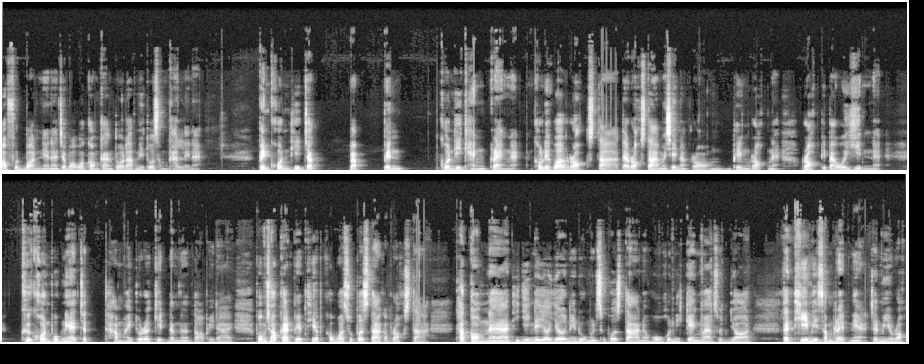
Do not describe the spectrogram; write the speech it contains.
อบฟุตบอลเนี่ยนะ จะบอกว่ากองกลางตัวรับนี่ตัวสำคัญเลยนะ เป็นคนที่จะแบบเป็นคนที่แข็งแกร่งอะเขาเรียกว่า rock star แต่ rock star ไม่ใช่นักร้องเพลงร็อกนะร็อกที่แปลว่าหินนะ คือคนพวกนี้จะทำให้ธุรกิจดำเนินต่อไปได้ ผมชอบการเปรียบเทียบเขาว่าซูเปอร์สตาร์กับ rock star ถ้ากองหน้าที่ยิงได้เยอะๆเนี่ยดูเหมือนซูเปอร์สตาร์นะโหคนนี้เก่งมากสุดยอด แต่ทีมที่สำเร็จเนี่ยจะมี rock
